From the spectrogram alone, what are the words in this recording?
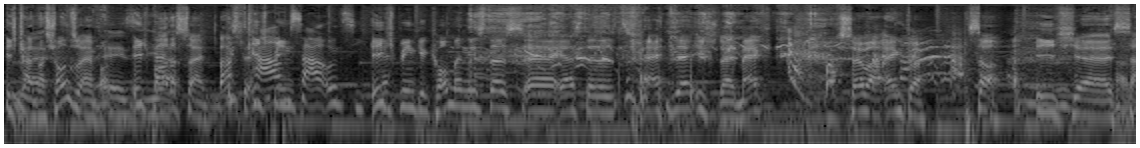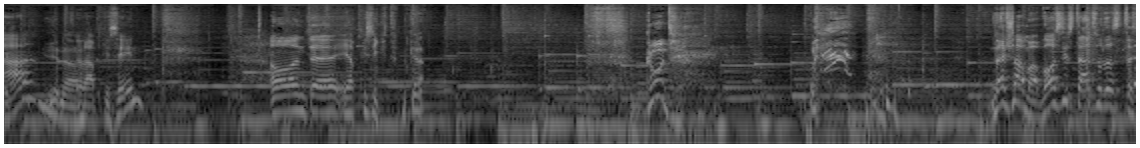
Ich kann Nein. das schon so einbauen. Ich baue ja. das so ein. Was? Ich Kam, bin, sah und siegte. ich bin gekommen, ist das äh, erste, das zweite. Ich, nein, Mike, selber, Eigentor. So, ich äh, sah genau. und hab gesehen. Und äh, ich hab gesiegt. Genau. Gut. Na schau mal, was ist dazu das, das,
